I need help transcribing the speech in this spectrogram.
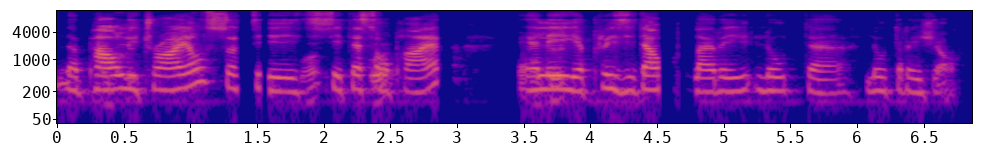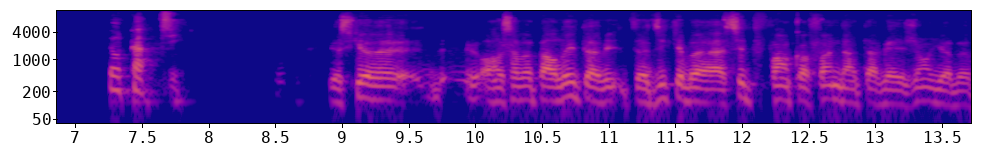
le Powley Trial, ça c'était son père. Elle est présidente pour l'autre région, l'autre partie. Est-ce que, on s'en va parler, tu as, dit qu'il y avait assez de francophones dans ta région, il y avait,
